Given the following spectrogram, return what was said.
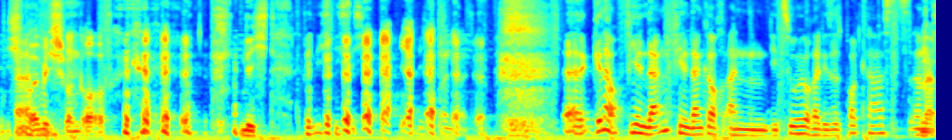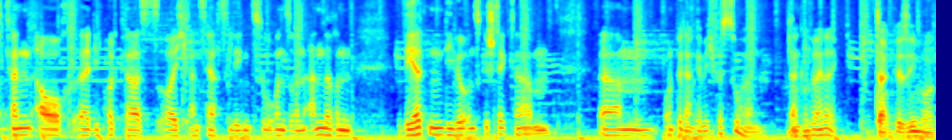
Ich, ich freue mich schon drauf. nicht. Bin ich nicht sicher. ja. äh, genau, vielen Dank. Vielen Dank auch an die Zuhörer dieses Podcasts. Ähm, ich kann auch äh, die Podcasts euch ans Herz legen zu unseren anderen Werten, die wir uns gesteckt haben. Ähm, und bedanke mich fürs Zuhören. Danke, mhm. Frederik. Danke, Simon.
